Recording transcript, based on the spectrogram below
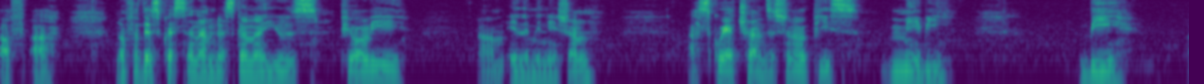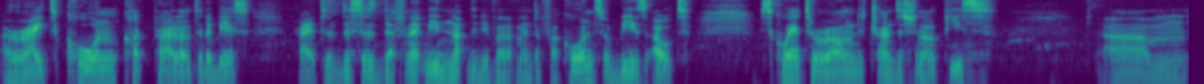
of a. Now for this question, I'm just going to use purely um, elimination a square transitional piece, maybe. B, a right cone cut parallel to the base. Right, so this is definitely not the development of a cone, so B is out. Square to round transitional piece. Um,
